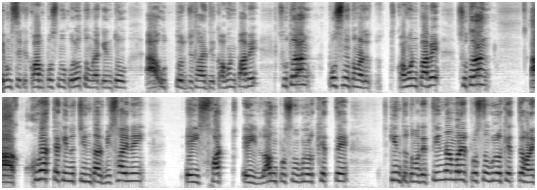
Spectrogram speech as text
এবং সেকে কম প্রশ্ন করেও তোমরা কিন্তু উত্তর যথারীতি কমন পাবে। সুতরাং প্রশ্ন তোমরা কমন পাবে। সুতরাং খুব একটা কিন্তু চিন্তার বিষয় নেই। এই শর্ট, এই লং প্রশ্নগুলোর ক্ষেত্রে কিন্তু তোমাদের তিন নম্বরের প্রশ্নগুলোর ক্ষেত্রে অনেক,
